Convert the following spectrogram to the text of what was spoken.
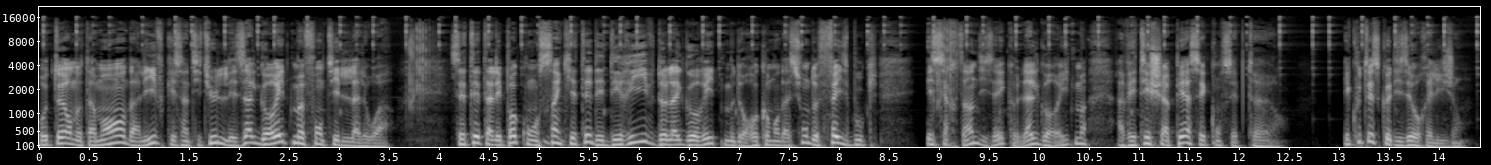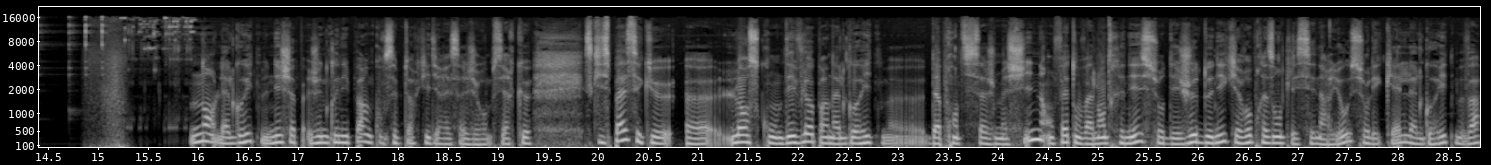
auteur notamment d'un livre qui s'intitule Les algorithmes font-ils la loi? C'était à l'époque où on s'inquiétait des dérives de l'algorithme de recommandation de Facebook, et certains disaient que l'algorithme avait échappé à ses concepteurs. Écoutez ce que disait Aurélie Jean. Non, l'algorithme n'échappe pas. Je ne connais pas un concepteur qui dirait ça, Jérôme. C'est-à-dire que ce qui se passe, c'est que euh, lorsqu'on développe un algorithme euh, d'apprentissage machine, en fait, on va l'entraîner sur des jeux de données qui représentent les scénarios sur lesquels l'algorithme va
